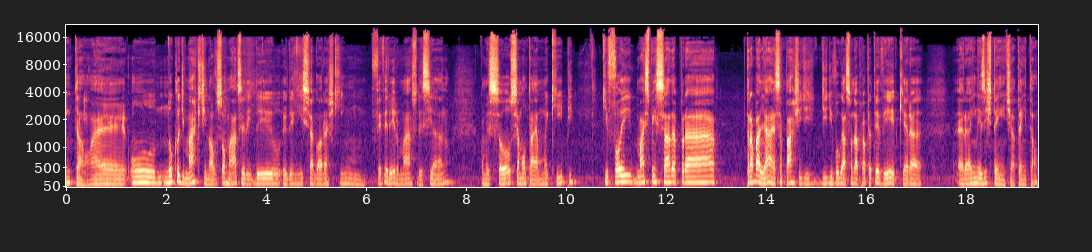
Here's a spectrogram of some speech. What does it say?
Então, é, o núcleo de marketing Novos Formatos, ele deu, ele deu início agora, acho que em fevereiro, março desse ano. Começou-se a montar uma equipe que foi mais pensada para trabalhar essa parte de, de, divulgação da própria TV, que era, era inexistente até então.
